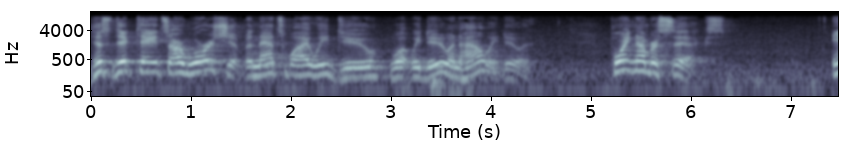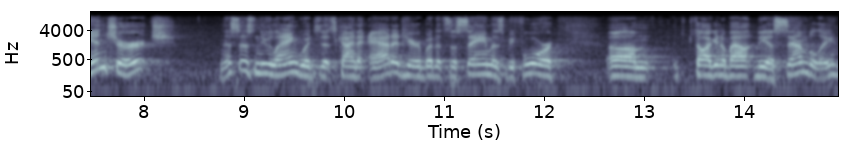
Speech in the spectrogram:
This dictates our worship, and that's why we do what we do and how we do it. Point number six. In church, this is new language that's kind of added here, but it's the same as before, um, talking about the assembly.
